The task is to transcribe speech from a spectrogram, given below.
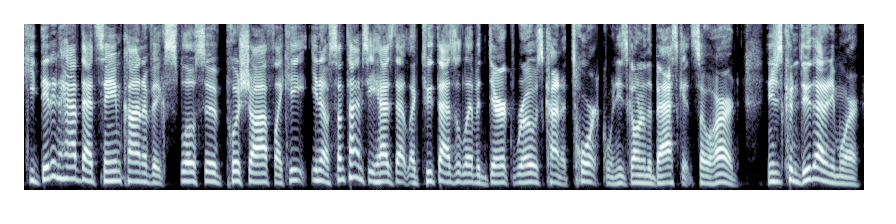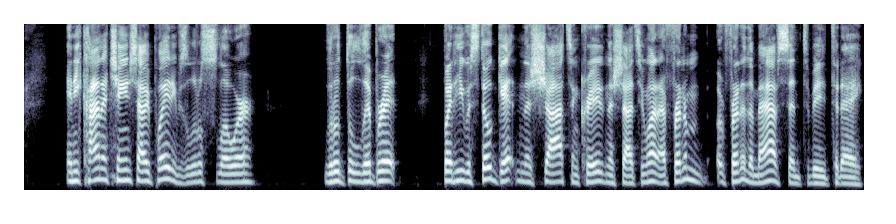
he didn't have that same kind of explosive push off. Like he, you know, sometimes he has that like 2011 Derrick Rose kind of torque when he's going to the basket so hard. And he just couldn't do that anymore. And he kind of changed how he played. He was a little slower, a little deliberate, but he was still getting the shots and creating the shots he wanted. A friend of a friend of the Mavs sent to me today.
